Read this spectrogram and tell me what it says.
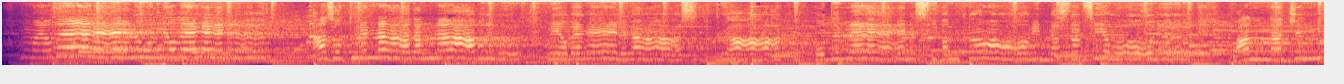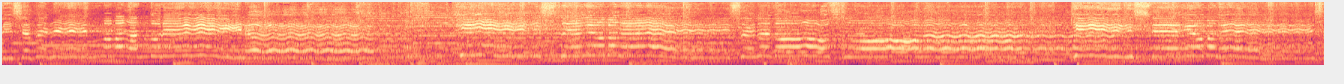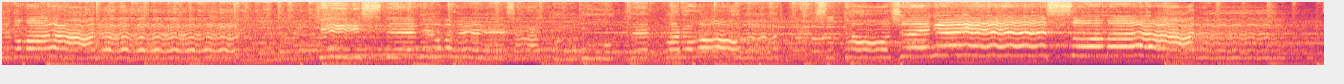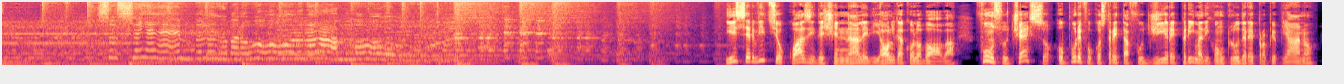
Il servizio quasi decennale di Olga Kolobova fu un successo oppure fu costretta a fuggire prima di concludere il proprio piano?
